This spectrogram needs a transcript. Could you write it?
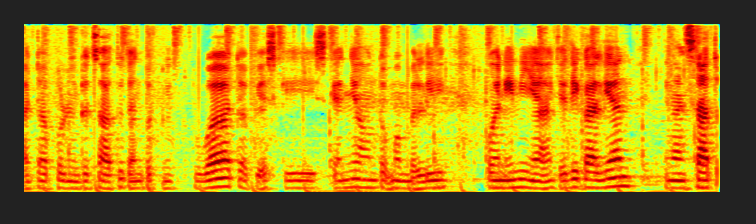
ada Polygon 1 dan Polygon 2 ada BSK scan-nya untuk membeli koin ini ya. Jadi kalian dengan 100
